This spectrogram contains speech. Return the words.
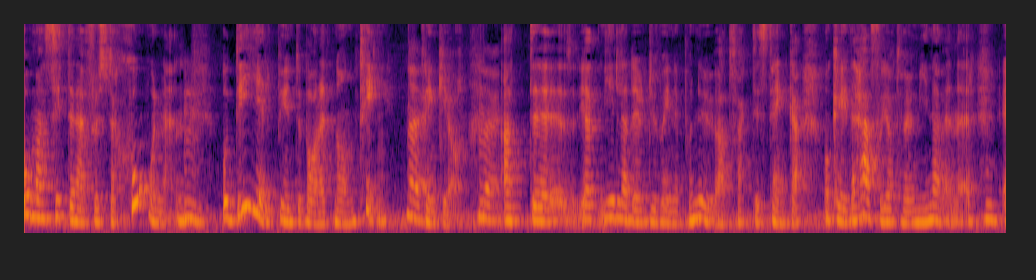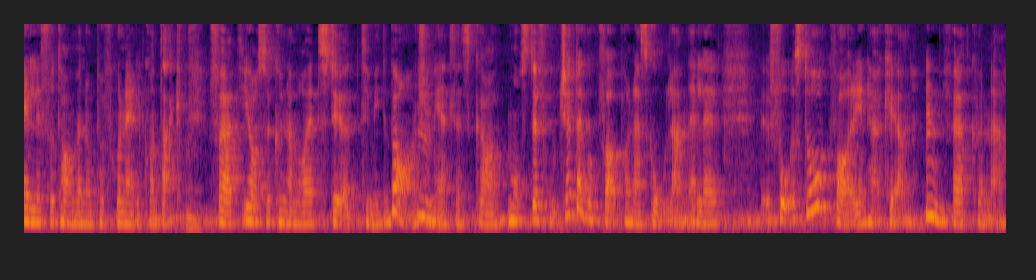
och man sitter i den här frustrationen. Mm. Och det hjälper ju inte barnet någonting, Nej. tänker jag. Nej. Att, eh, jag gillar det du var inne på nu, att faktiskt tänka okej, okay, det här får jag ta med mina vänner. Mm. Eller få ta med någon professionell kontakt. Mm. För att jag ska kunna vara ett stöd till mitt barn som mm. egentligen ska, måste fortsätta gå kvar på den här skolan. Eller få, stå kvar i den här kön mm. för att kunna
